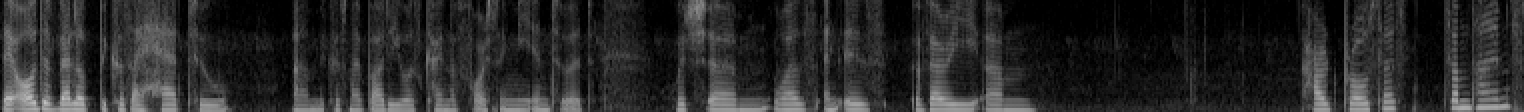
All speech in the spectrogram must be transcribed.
they all developed because I had to um, because my body was kind of forcing me into it which um, was and is a very um, hard process sometimes.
